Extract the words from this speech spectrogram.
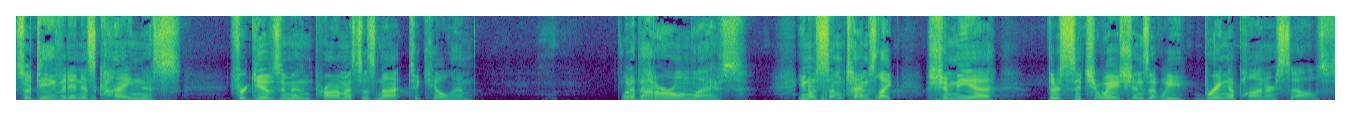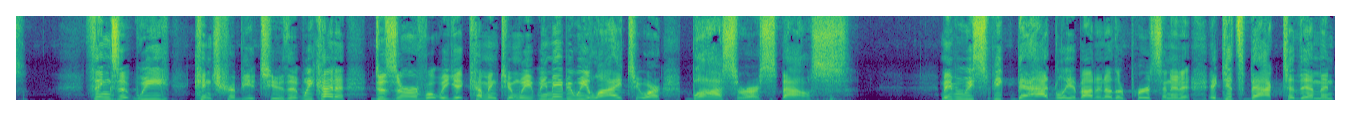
so, David, in his kindness, forgives him and promises not to kill him. What about our own lives? You know, sometimes, like Shimei, there's situations that we bring upon ourselves things that we contribute to, that we kind of deserve what we get coming to. And we, we maybe we lie to our boss or our spouse. Maybe we speak badly about another person and it, it gets back to them and,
